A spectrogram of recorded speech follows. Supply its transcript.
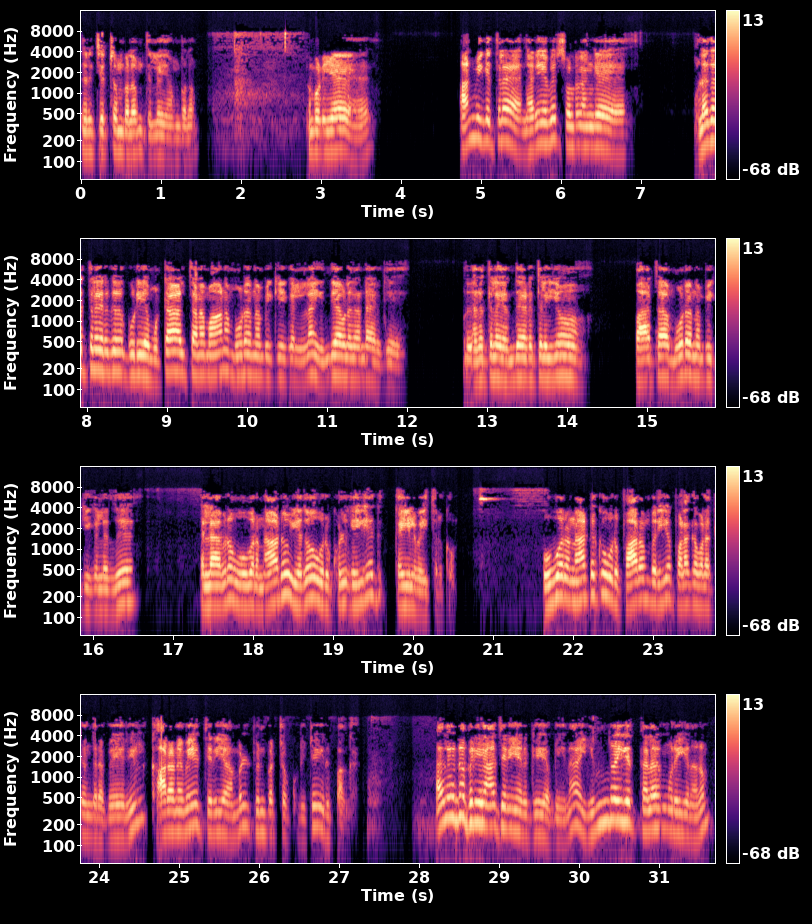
திருச்சிற்றம்பலம் தில்லையம்பலம். நம்முடைய ஆன்மீகத்துல நிறைய பேர் சொல்றாங்க உலகத்துல இருக்கக்கூடிய முட்டாள்தனமான மூட நம்பிக்கைகள் எல்லாம் இந்தியாவில தாண்டா இருக்கு. உலகத்துல எந்த இடத்துலயும் பார்த்தா மூட நம்பிக்கைகள் இருந்து எல்லாரும் ஒவ்வொரு நாடும் ஏதோ ஒரு கொள்கையை கையில் வைத்திருக்கும். ஒவ்வொரு நாட்டுக்கும் ஒரு பாரம்பரிய பழக்க வழக்கங்கிற பெயரில் காரணமே தெரியாமல் பின்பற்றக்கூடிட்டே இருப்பாங்க. அதுல என்ன பெரிய ஆச்சரியம் இருக்கு அப்படின்னா இன்றைய தலைமுறையினரும்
